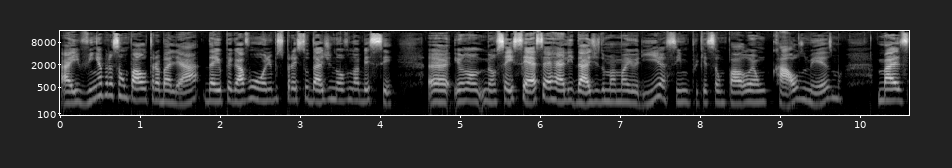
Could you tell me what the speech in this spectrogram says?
aí vinha para São Paulo trabalhar, daí eu pegava um ônibus para estudar de novo no ABC. Ah, eu não, não sei se essa é a realidade de uma maioria, assim, porque São Paulo é um caos mesmo. Mas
